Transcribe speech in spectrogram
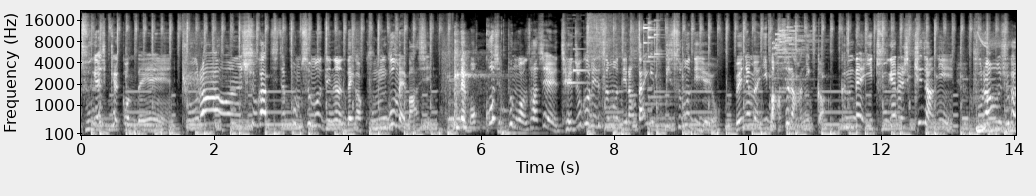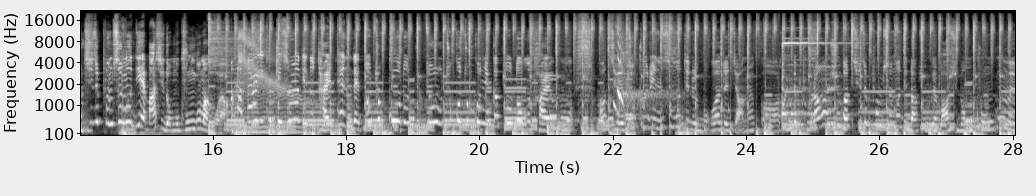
두 개 시킬 건데 브라운 슈가 치즈폼 스무디는 내가 궁금해 맛이. 근데 먹고 싶은 건 사실 제주 그린 스무디랑 딸기 쿠키 스무디예요. 왜냐면 이 맛을 아니까. 근데 이 두 개를 시키자니 브라운 슈가 치즈폼 스무디의 맛이 너무 궁금한 거야. 아 딸기 쿠키 스무디도 달 텐데 또 초코도 또 초코 초코니까 또 너무 달고 아 제주 그린 스무디를 먹어야 되지 않을까. 근데 브라운 슈가 치즈폼 스무디 나 저게 맛이 너무 궁금해.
